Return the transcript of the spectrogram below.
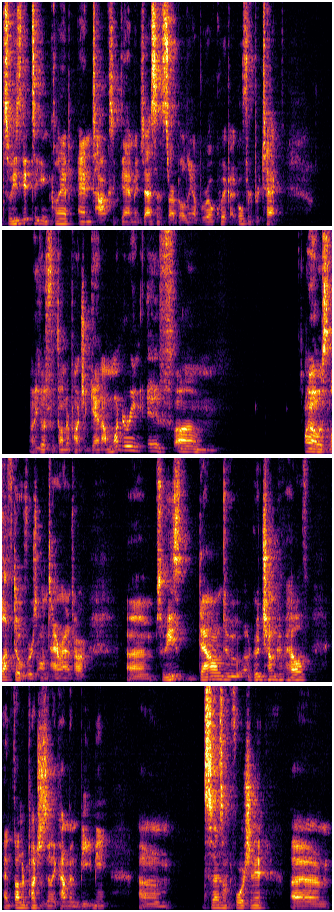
So he's get, taking Clamp and Toxic damage. That's going to start building up real quick. I go for the Protect. Uh, he goes for Thunder Punch again. I'm wondering if... Um, oh, it was leftovers on Tyranitar. Um, so he's down to a good chunk of health, and Thunder Punch is going to come and beat me. Um, so that's unfortunate. Um,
